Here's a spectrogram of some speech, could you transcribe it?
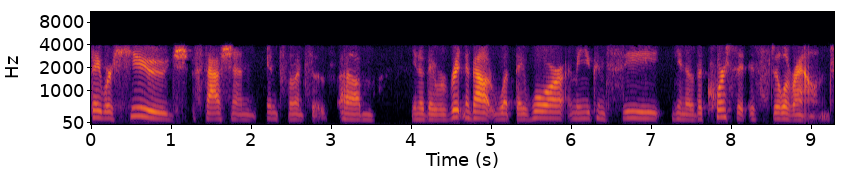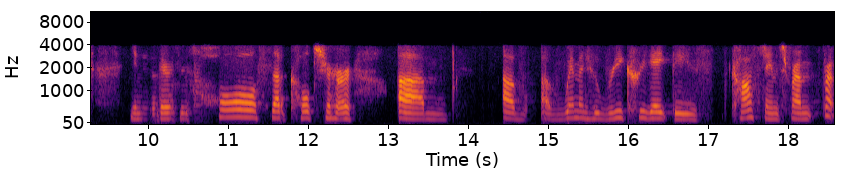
they were huge fashion influences. Um, you know, they were written about what they wore. I mean, you can see, you know, the corset is still around. You know, there's this whole subculture um, of of women who recreate these costumes from from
